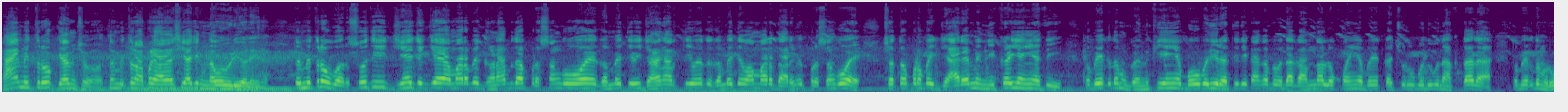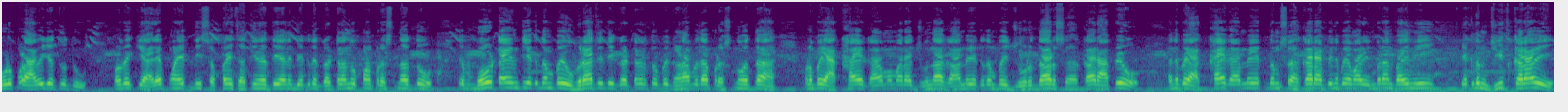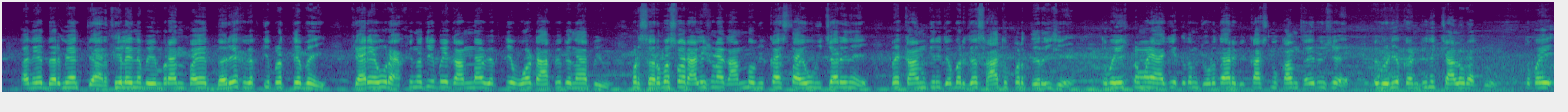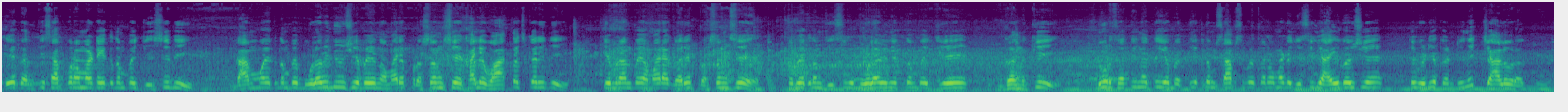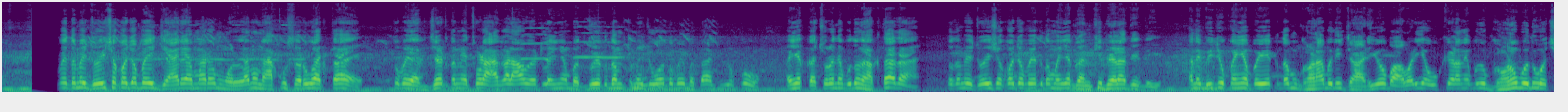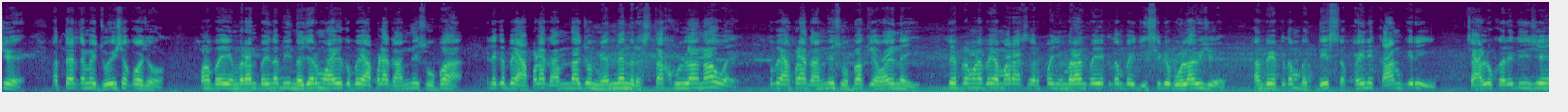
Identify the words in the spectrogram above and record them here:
હાય મિત્રો, કેમ છો? તો મિત્રો, આપણે આવ્યા છીએ આજે એક નવો વીડિયો લઈને. તો મિત્રો, વર્ષોથી જે જગ્યાએ અમારા ભાઈ ઘણા બધા પ્રસંગો હોય, ગમે તેવી જાણ આપતી હોય કે ગમે તેવા અમારા ધાર્મિક પ્રસંગો હોય, છતાં પણ ભાઈ જ્યારે અમે નીકળીએ અહીંયાથી, તો ભાઈ એકદમ ગંદકી અહીંયા બહુ બધી રહેતી હતી, કારણ કે બધા ગામના લોકો અહીંયા ભાઈ કચરું બધું નાખતા હતા, તો ભાઈ એકદમ રોડ પર આવી જતું હતું. પણ ભાઈ ક્યારે પણ એકદી સફાઈ થતી નથી અને બે એકદમ ગટરનું પણ પ્રશ્ન હતો. તો બહુ ટાઈમથી એકદમ ભાઈ ઉભરાતી હતી ગટર, તો ભાઈ ઘણા બધા પ્રશ્નો હતા. પણ ભાઈ આખા એ ગામ, અમારા જૂના ગામે એકદમ ભાઈ જોરદાર સહકાર આપ્યો. અને ભાઈ આખા ગામે એકદમ સહકાર આપીને ભાઈ અમારા ઇમરાનભાઈની એકદમ જીત કરાવી અને એ દરમિયાન ત્યારથી લઈને ભાઈ ઇમરાનભાઈએ દરેક વ્યક્તિ પ્રત્યે ભાઈ ક્યારે એવું રાખ્યું નથી ભાઈ ગામના વ્યક્તિએ વોટ આપ્યું કે ના આપ્યું. પણ સર્વસ્વ રાલીસણા ગામનો વિકાસ થાય એવું વિચારીને ભાઈ કામગીરી જબરજસ્ત હાથ ઉપર ધરી છે. તો ભાઈ એ જ પ્રમાણે આજે એકદમ જોરદાર વિકાસનું કામ થઈ રહ્યું છે. તો વીડિયો કન્ટિન્યુ ચાલુ રાખજો. તો ભાઈ એ ગંદકી સાફ કરવા માટે એકદમ ભાઈ જેસીબી ગામમાં એકદમ ભાઈ બોલાવી દીધું છે ભાઈ અમારે પ્રસંગ છે. ખાલી વાત જ કરી હતી કે ઇમરાનભાઈ અમારા ઘરે પ્રસંગ છે. તો ભાઈ એકદમ જેસીબી બોલાવીને એકદમ ભાઈ જે ગંદકી દૂર થતી નથી એ બધી એકદમ સાફ સફાઈ કરવા માટે જેસીબી આવી ગયું છે. તો વીડિયો કન્ટિન્યુ ચાલુ રાખજો. ભાઈ તમે જોઈ શકો છો ભાઈ જ્યારે અમારો મોહલ્લાનું નાકું શરૂઆત થાય તો ભાઈ એક્ઝેટ તમે થોડા આગળ આવો એટલે અહીંયા બધું એકદમ તમે જુઓ તો ભાઈ બધા જ લોકો અહીંયા કચરો ને બધું નાખતા હતા. તો તમે જોઈ શકો છો ભાઈ એકદમ અહીંયા ગંદકી ફેલાતી હતી. અને બીજું કંઈ ભાઈ એકદમ ઘણા બધી ઝાડીઓ, બાવળિયા ઉકેળા ને બધું ઘણું બધું છે. અત્યારે તમે જોઈ શકો છો. પણ ભાઈ ઇમરાનભાઈને બી નજરમાં આવ્યું કે ભાઈ આપણા ગામની શોભા. એટલે કે ભાઈ આપણા ગામના જો મેન મેન રસ્તા ખુલ્લા ના હોય, તો ભાઈ આપણા ગામની શોભા કહેવાય નહીં. તો એ પ્રમાણે ભાઈ અમારા સરપંચ ઇમરાનભાઈ એકદમ ભાઈ જીસીબી બોલાવી છે. અને ભાઈ એકદમ બધી સફાઈની કામગીરી ચાલુ કરી દીધી છે.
